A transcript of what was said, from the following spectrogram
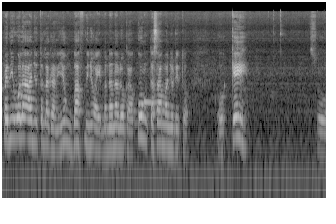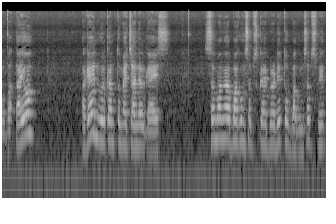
Paniwalaan nyo talaga yung buff ninyo ay mananalo ka kung kasama nyo dito. Okay. So, baba tayo. Again, welcome to my channel guys. Sa mga bagong subscriber dito, bagong subsmit,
